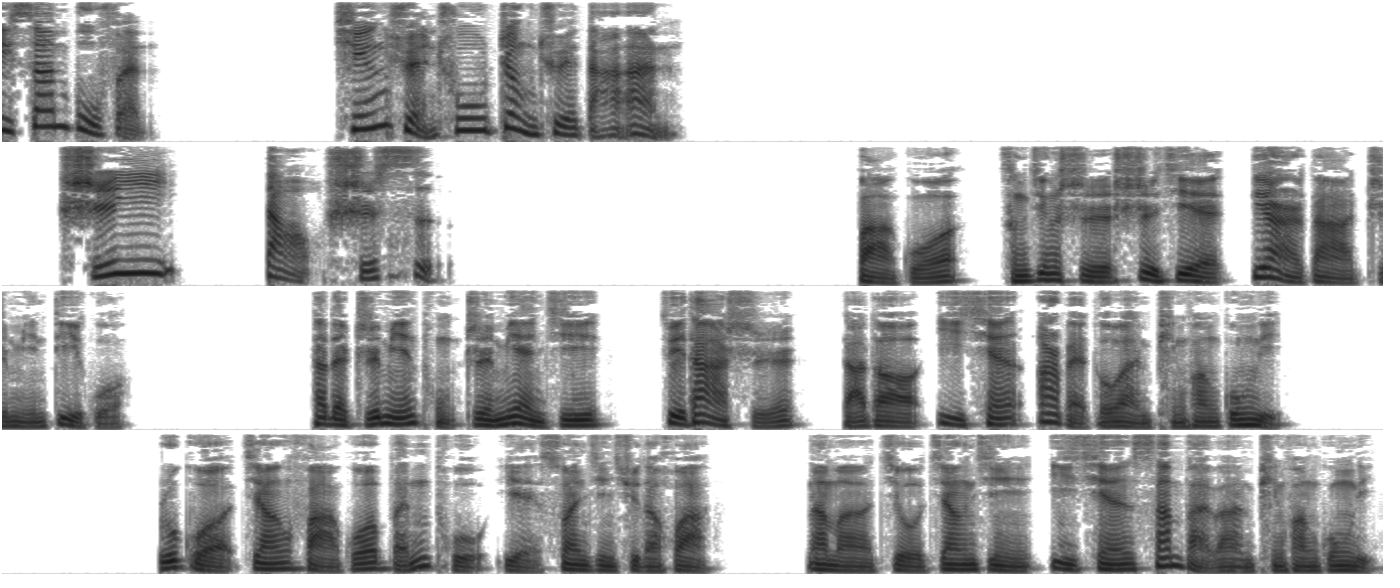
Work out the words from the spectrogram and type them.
第三部分，请选出正确答案。十一到十四，法国曾经是世界第二大殖民帝国，它的殖民统治面积最大时达到一千二百多万平方公里。如果将法国本土也算进去的话，那么就将近一千三百万平方公里。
